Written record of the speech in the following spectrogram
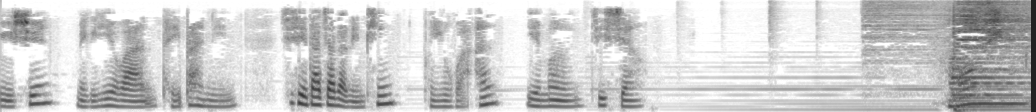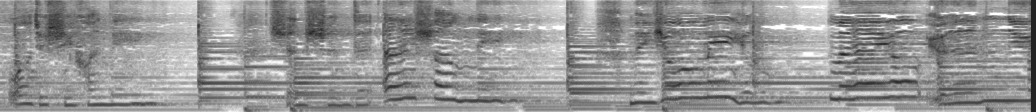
雨轩每个夜晚陪伴您，谢谢大家的聆听，朋友晚安，夜梦吉祥。莫名我就喜欢你，深深的爱上你，没有理由，没有原因。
